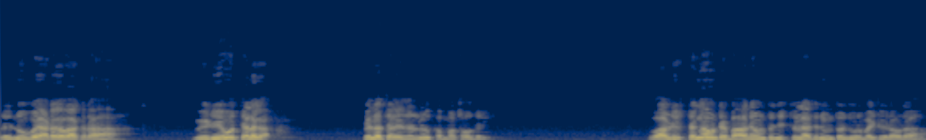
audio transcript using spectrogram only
మరి పోయి అడగవాకరా వీడేమో తెలగ. పిల్ల తల్లిదండ్రులు కమ్మ చౌదరి వాళ్ళు ఇష్టంగా ఉంటే బాగానే ఉంటుంది ఇష్టం లేకపోతే నువ్వు ఇంట్లో చూడ బయటికి రావురా.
